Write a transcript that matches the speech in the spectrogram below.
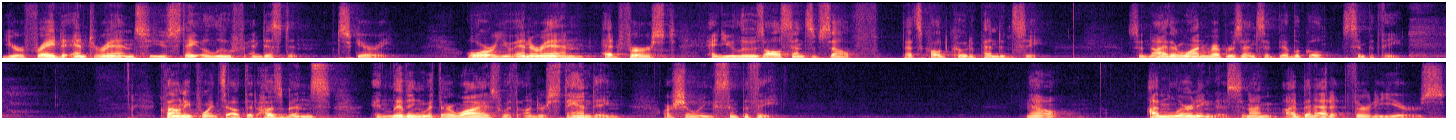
you're afraid to enter in, so you stay aloof and distant. It's scary. Or you enter in head first and you lose all sense of self. That's called codependency. So neither one represents a biblical sympathy. Clowney points out that husbands, in living with their wives with understanding, are showing sympathy. Now, I'm learning this, and I'm, I've been at it 30 years.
